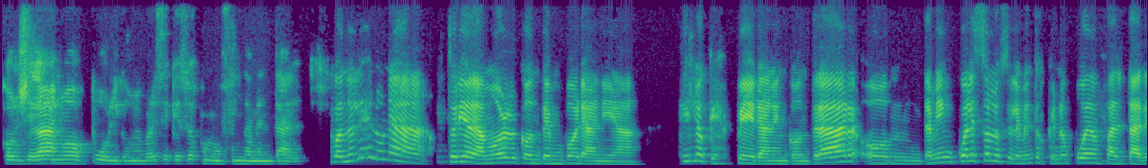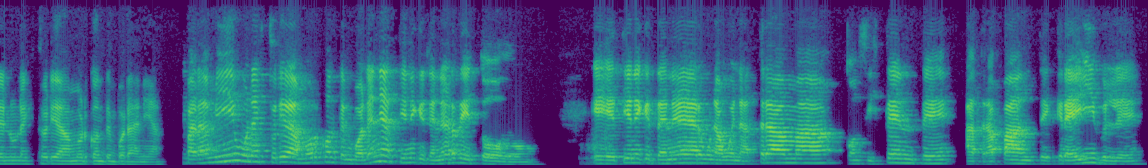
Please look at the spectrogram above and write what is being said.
con llegada a nuevos públicos. Me parece que eso es como fundamental. Cuando leen una historia de amor contemporánea, ¿qué es lo que esperan encontrar? O mm, también, ¿cuáles son los elementos que no pueden faltar en una historia de amor contemporánea? Para mí, una historia de amor contemporánea tiene que tener de todo. Eh, tiene que tener una buena trama, consistente, atrapante, creíble.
